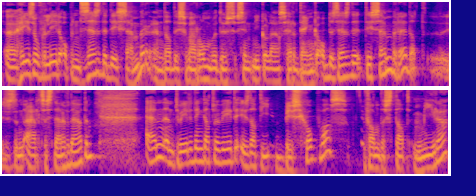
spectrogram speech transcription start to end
Eh, hij is overleden op een 6 december, en dat is waarom we dus Sint-Nicolaas herdenken op de 6 december. Hè. Dat is een aardse sterfdatum. En een tweede ding dat we weten is dat hij bisschop was van de stad Mira.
